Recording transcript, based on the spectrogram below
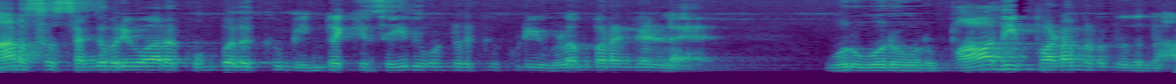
ஆர்எஸ்எஸ் சங்க பரிவார கும்பலுக்கும் இன்றைக்கு செய்து கொண்டிருக்கக்கூடிய விளம்பரங்கள்ல ஒரு ஒரு ஒரு பாதி பணம் இருந்ததுன்னா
